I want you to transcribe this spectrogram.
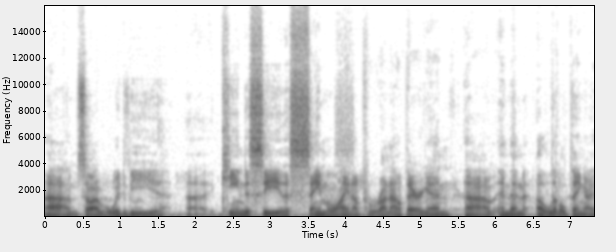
Um, so I would be uh, keen to see the same lineup run out there again. Um, and then a little thing I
